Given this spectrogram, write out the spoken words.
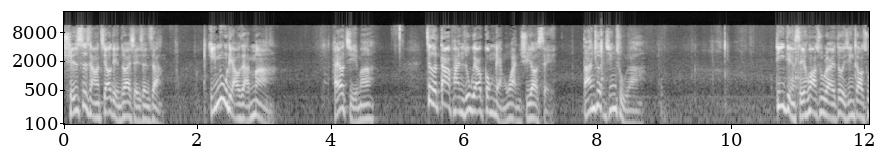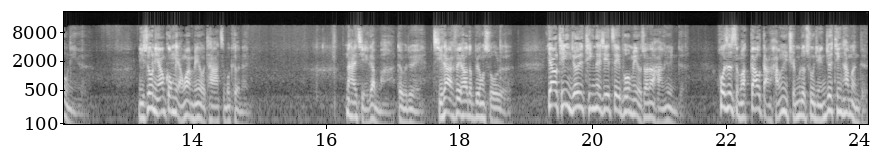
全市场的焦点都在谁身上？一目了然嘛？还要解吗？这个大盘如果要攻两万，需要谁？答案就很清楚啦。低点谁画出来都已经告诉你了。你说你要攻两万，没有它怎么可能？那还解干嘛？对不对？其他的废话都不用说了。要听你就去听那些这一波没有赚到航运的，或是什么高档航运全部都出钱，你就听他们的，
